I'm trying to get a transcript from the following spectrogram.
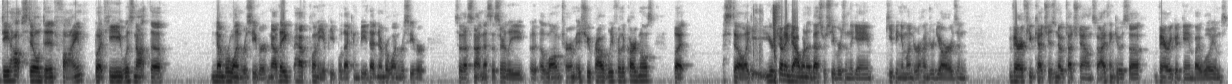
D Hop still did fine, but he was not the number one receiver. Now they have plenty of people that can be that number one receiver, so that's not necessarily a, a long term issue probably for the Cardinals, but still, like you're shutting down one of the best receivers in the game, keeping him under 100 yards and very few catches, no touchdowns. So I think it was a very good game by Williams.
